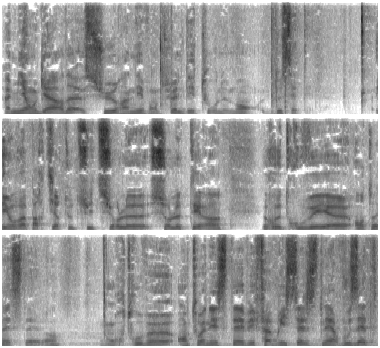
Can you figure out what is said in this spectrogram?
a mis en garde sur un éventuel détournement de cette aide. Et on va partir tout de suite sur le, sur le terrain, retrouver euh, Antoine Estève. Hein. On retrouve euh, Antoine Estève et Fabrice Elsner. Vous êtes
